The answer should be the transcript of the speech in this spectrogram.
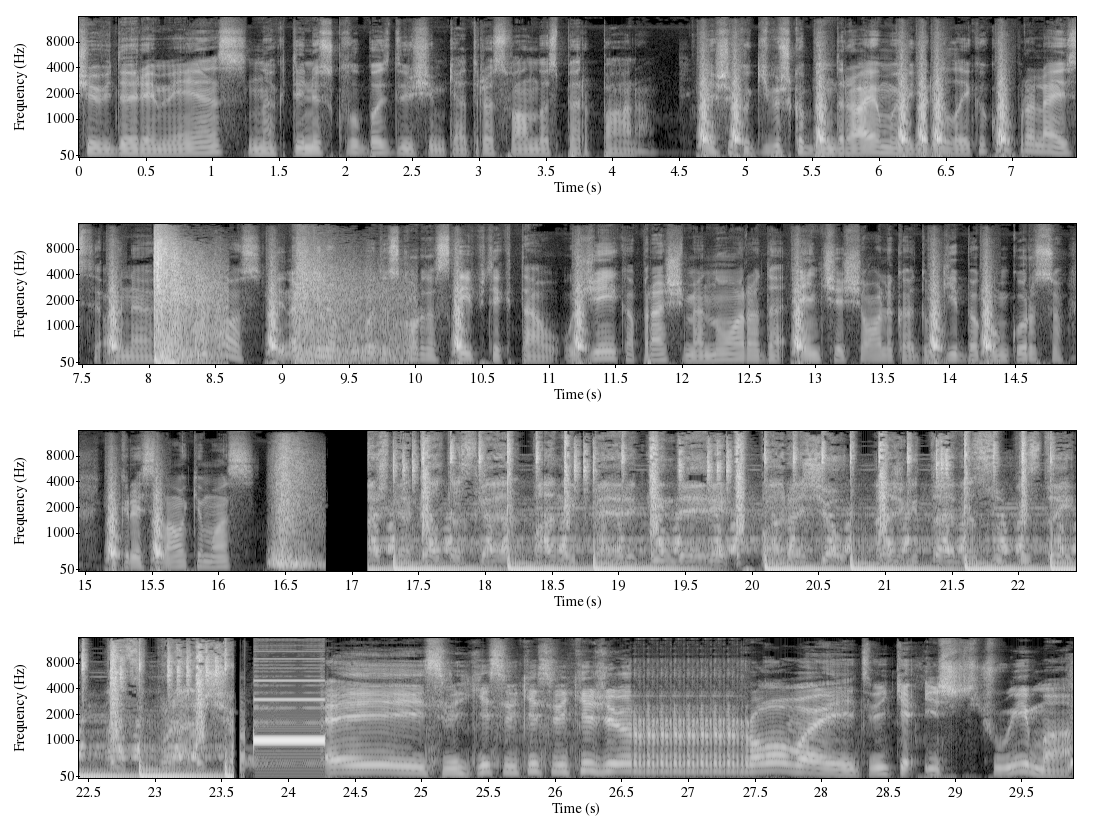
Šį video rėmėjas naktinis klubas 24 valandos per parą. Reiškia kokybiško bendravimo ir gerai laiką kur praleisti, o ne filmukos. Tai naktinio klubo diskordas kaip tik tau. Užėjai, prašymę nuorodą N16, daugybę konkursų, tikrai silaukiamas. Aš nekaltas, kad panai per tinderį parašiau, ašgi tave supistai atsiprašiau. Ei, sveiki, sveiki, sveiki žiūrovai, atvykę į streamą.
